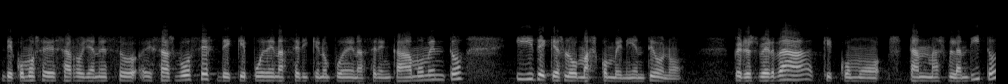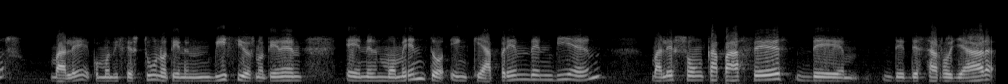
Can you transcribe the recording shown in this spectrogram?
de cómo se desarrollan eso, esas voces, de qué pueden hacer y qué no pueden hacer en cada momento y de qué es lo más conveniente o no pero es verdad que como están más blanditos, ¿vale? Como dices tú, no tienen vicios, no tienen en el momento en que aprenden bien, ¿vale? Son capaces de, de desarrollar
